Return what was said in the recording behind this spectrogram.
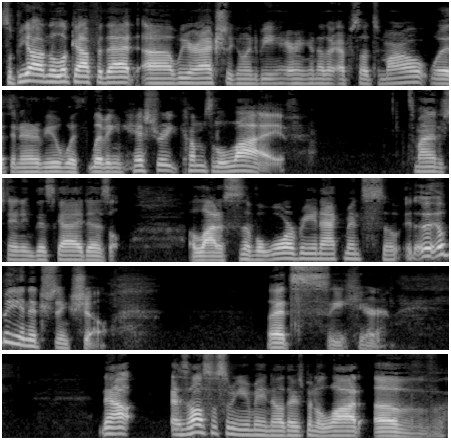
So be on the lookout for that. Uh, we are actually going to be airing another episode tomorrow with an interview with Living History Comes Alive. It's my understanding this guy does a lot of Civil War reenactments, so it, it'll be an interesting show. Let's see here. Now, as also some of you may know, there's been a lot of.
